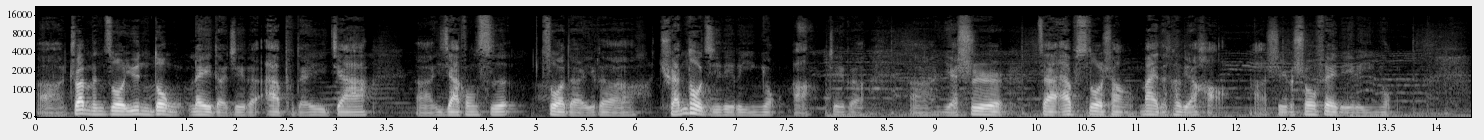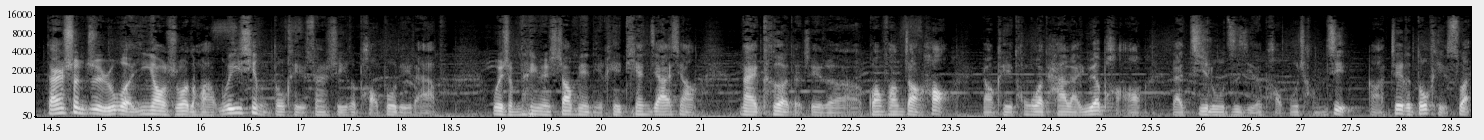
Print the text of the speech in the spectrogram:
啊专门做运动类的这个 App 的一家啊一家公司做的一个。拳头级的一个应用啊，这个啊也是在 App Store 上卖的特别好啊，是一个收费的一个应用。但是，甚至如果硬要说的话，微信都可以算是一个跑步的一个 App。为什么呢？因为上面你可以添加像耐克的这个官方账号，然后可以通过它来约跑，来记录自己的跑步成绩啊，这个都可以算。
